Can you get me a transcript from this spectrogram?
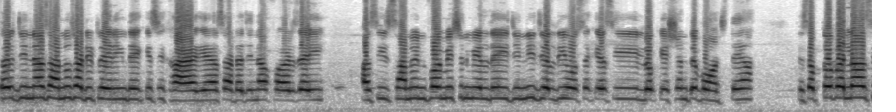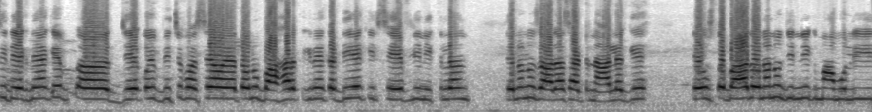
ਸਰ, ਜਿੰਨਾ ਸਾਨੂੰ ਸਾਡੀ ਟ੍ਰੇਨਿੰਗ ਦੇ ਕੇ ਸਿਖਾਇਆ ਗਿਆ, ਸਾਡਾ ਜਿੰਨਾ ਫਰਜ਼ ਹੈ ਅਸੀਂ ਸਾਨੂੰ ਇਨਫੋਰਮੇਸ਼ਨ ਮਿਲਦੇ ਹੀ ਜਿੰਨੀ ਜਲਦੀ ਹੋ ਸਕੇ ਅਸੀਂ ਲੋਕੇਸ਼ਨ ਤੇ ਪਹੁੰਚਦੇ ਹਾਂ। ਤੇ ਸਭ ਤੋਂ ਪਹਿਲਾਂ ਅਸੀਂ ਦੇਖਦੇ ਹਾਂ ਕਿ ਜੇ ਕੋਈ ਵਿੱਚ ਫਸਿਆ ਹੋਇਆ ਤਾਂ ਉਹਨੂੰ ਬਾਹਰ ਕਿਵੇਂ ਕੱਢੀਏ ਕਿ ਸੇਫਲੀ ਨਿਕਲਣ ਤੇ ਉਹਨਾਂ ਨੂੰ ਜ਼ਿਆਦਾ ਸੱਟ ਨਾ ਲੱਗੇ। ਤੇ ਉਸ ਤੋਂ ਬਾਅਦ ਉਹਨਾਂ ਨੂੰ ਜਿੰਨੀ ਕੁ ਮਾਮੂਲੀ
